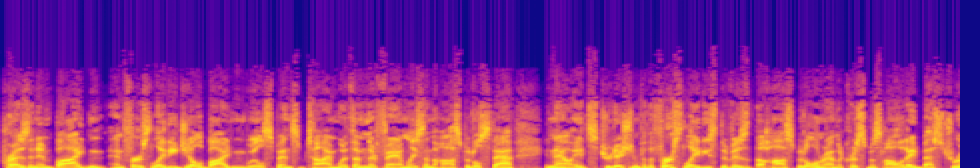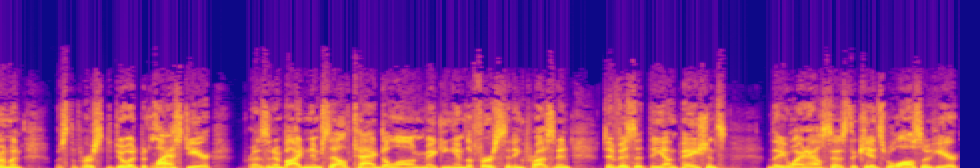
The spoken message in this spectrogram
President Biden and First Lady Jill Biden will spend some time with them, their families, and the hospital staff. Now, it's tradition for the First Ladies to visit the hospital around the Christmas holiday. Bess Truman was the first to do it, but last year, President Biden himself tagged along, making him the first sitting president to visit the young patients. The White House says the kids will also hear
